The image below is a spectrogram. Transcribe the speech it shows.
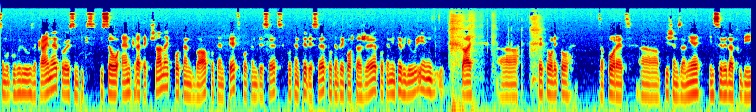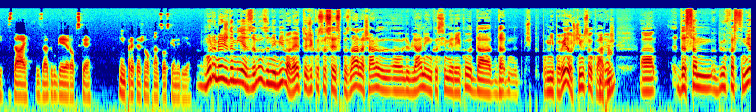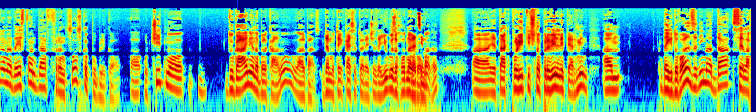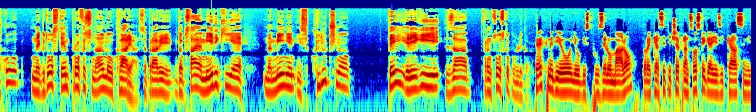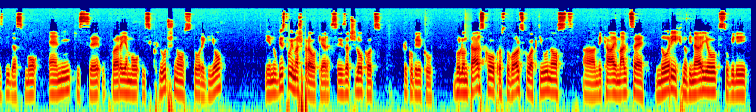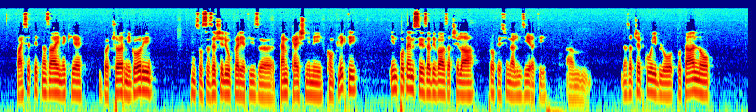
Sem odgovoril, zakaj ne. Torej sem pisal en kratek članek, potem dva, potem pet, potem deset, potem petdeset, potem reportaže, potem intervju in zdaj uh, peto leto zapored uh, pišem za nje in seveda tudi zdaj za druge evropske in pretežno francoske medije. Moram reči, da mi je zelo zanimivo, ne? že ko so se spoznala Šarl v Ljubljani in ko si mi rekel, da, da mi povedal, s čim se ukvarjaš, uh -huh. uh, da sem bil fasciniran nad dejstvom, da francosko publiko uh, očitno dogajanje na Balkanu, ali pa te, kaj se to reče, zdaj jugozahodna Evropa, ne, uh, je tak politično pravilni termin, um, da jih dovolj zanima, da se lahko nekdo s tem profesionalno ukvarja. Se pravi, da obstaja medij, ki je namenjen izključno tej regiji za francosko publiko. Teh medijev je v bistvu zelo malo. Torej, kar se tiče francoskega jezika, se mi zdi, da smo eni, ki se ukvarjamo izključno s to regijo. In v bistvu imaš prav, ker se je začelo kot, kako bi rekel, volontarsko, prostovoljsko aktivnost nekaj malce norih novinarjev, ki so bili 20 let nazaj nekje v Črni gori in so se začeli ukvarjati z tamkajšnjimi konflikti in potem se je zadeva začela profesionalizirati. Um, na začetku je bilo totalno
